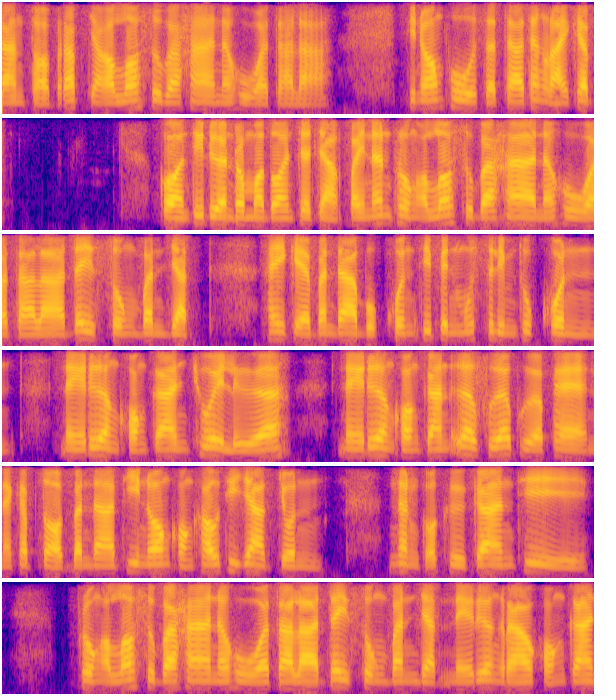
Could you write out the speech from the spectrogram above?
การตอบรับจากอัลลอฮฺสุบฮานะฮูวาตาลา พี่น้องผู้ศรัทธาทั้งหลายครับ ก่อนที่เดือนรอมฎอนจะจากไปนั้นพระองค์อัลลอฮฺสุบฮานะฮูวาตาลาได้ทรงบัญญัติ ให้แก่บรรดาบุคคลที่เป็นมุสลิมทุกคนในเรื่องของการช่วยเหลือ ในเรื่องของการเอื้อเฟื้อเผื่อแผ่นะครับต่อบรรดาพี่น้องของเขาที่ยากจน นั่นก็คือการที่พระองค์อัลลอฮฺสุบฮานะฮูวาตาลาได้ทรงบัญญัติในเรื่องราวของการ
